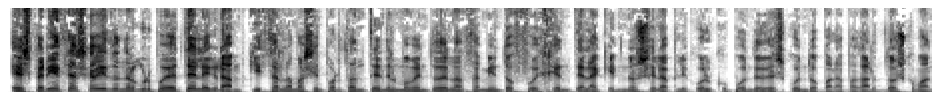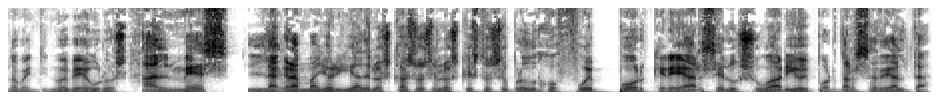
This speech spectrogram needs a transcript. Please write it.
Experiencias que ha habido en el grupo de Telegram. Quizás la más importante en el momento del lanzamiento fue gente a la que no se le aplicó el cupón de descuento para pagar 2,99 euros al mes. La gran mayoría de los casos en los que esto se produjo fue por crearse el usuario y por darse de alta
